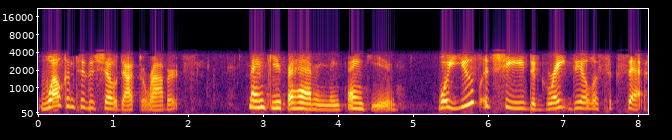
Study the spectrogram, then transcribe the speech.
Welcome to the show, Dr. Roberts. Thank you for having me. Thank you. Well, you've achieved a great deal of success,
